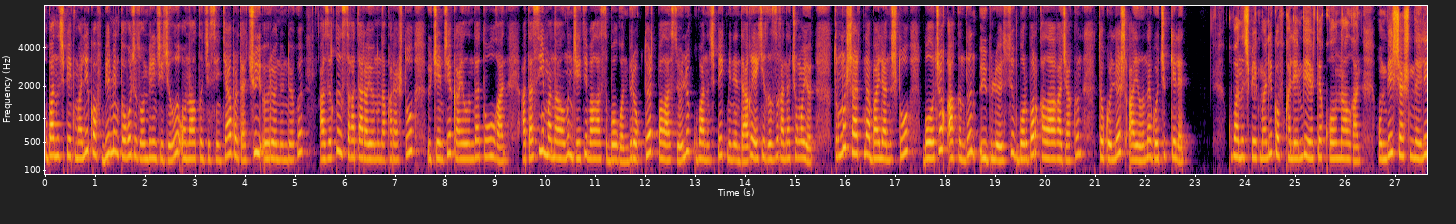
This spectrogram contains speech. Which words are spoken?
кубанычбек маликов бир миң тогуз жүз он биринчи жылы он алтынчы сентябрда чүй өрөөнүндөгү азыркы ысык ата районуна караштуу үч эмчек айылында туулган. Атасы иманалынын жети баласы болгон бирок төрт баласы өлүп кубанычбек менен дагы эки кызы гана чоңоет. Турмуш шартына байланыштуу болочок акындын үй бүлөсү борбор калаага жакын төкөлөш айылына көчүп келет кубанычбек маликов калемди эрте колуна алган. Он беш жашында эле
